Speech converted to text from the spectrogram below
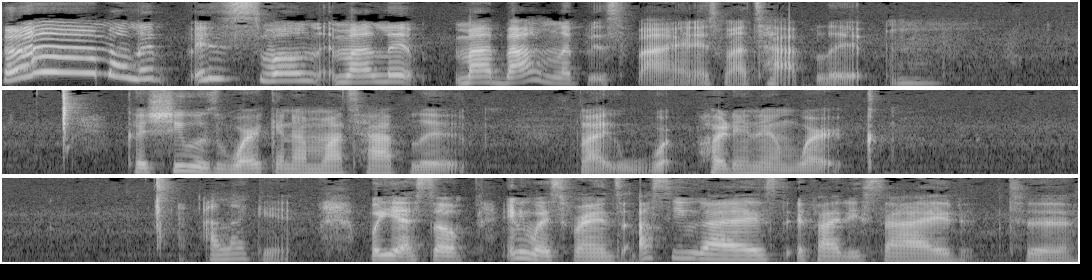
oh, my lip is swollen. My lip, my bottom lip is fine. It's my top lip. Because she was working on my top lip. Like, putting in work. I like it. But yeah, so anyways, friends, I'll see you guys if I decide to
